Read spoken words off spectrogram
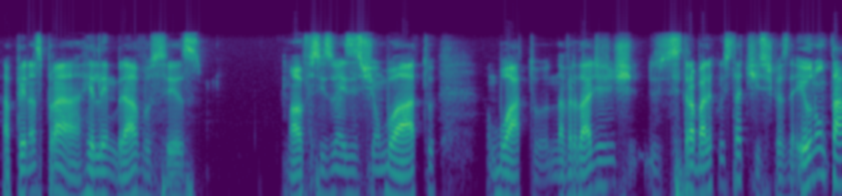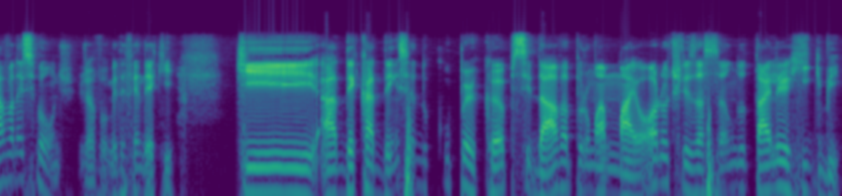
Apenas para relembrar vocês, na off-season existia um boato um boato. Na verdade, a gente se trabalha com estatísticas. Né? Eu não estava nesse bonde, já vou me defender aqui que a decadência do Cooper Cup se dava por uma maior utilização do Tyler Higby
